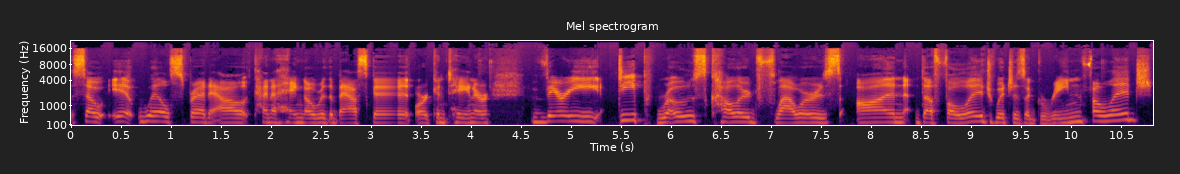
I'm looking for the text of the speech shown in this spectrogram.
So it will spread out, kind of hang over the basket or container. Very deep rose colored flowers on the foliage, which is a green foliage.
